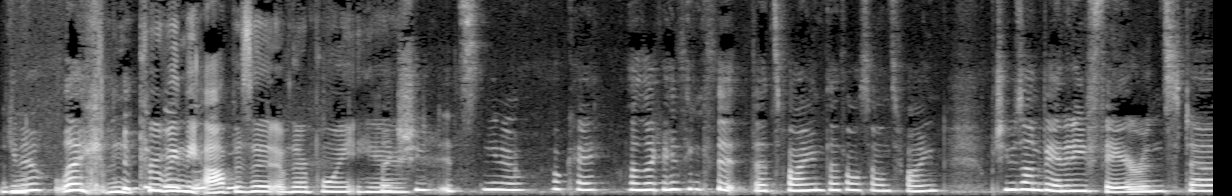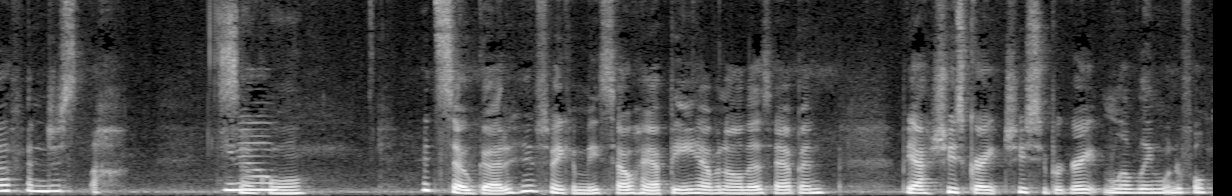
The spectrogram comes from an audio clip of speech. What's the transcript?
You know, like mm, Proving the opposite of their point here. Like she, it's you know okay. I was like, I think that that's fine. That all sounds fine. But she was on Vanity Fair and stuff, and just ugh, you so know, cool. it's so good. It's making me so happy having all this happen. But yeah, she's great. She's super great and lovely and wonderful.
